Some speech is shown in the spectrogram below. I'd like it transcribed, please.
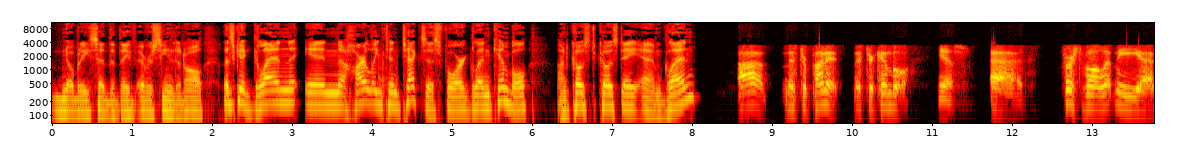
nobody said that they've ever seen it at all. Let's get Glenn in Harlingen, Texas, for Glenn Kimball on Coast to Coast AM. Glenn, uh, Mr. Punnett, Mr. Kimball. Yes. Uh, first of all, let me uh,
